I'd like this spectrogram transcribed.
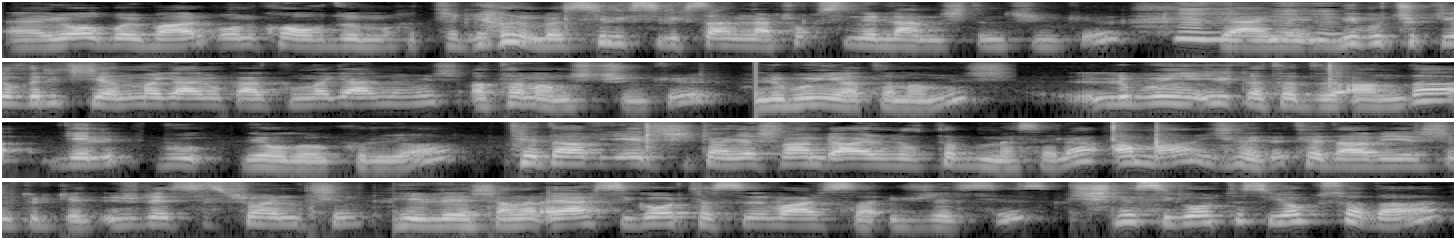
e, yol boyu bağırıp onu kovduğumu hatırlıyorum. Böyle silik silik sahneler. Çok sinirlenmiştim çünkü. Yani bir buçuk yıldır hiç yanıma gelmek aklına gelmemiş. Atamamış çünkü. Lubunya atamamış. Lubunya ilk atadığı anda gelip bu diyaloğu kuruyor. Tedaviye erişirken yaşanan bir ayrımcılıkta bu mesela ama yine de tedaviye erişim Türkiye'de ücretsiz şu an için HIV'le yaşayanlar eğer sigortası varsa ücretsiz. Kişinin sigortası yoksa da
